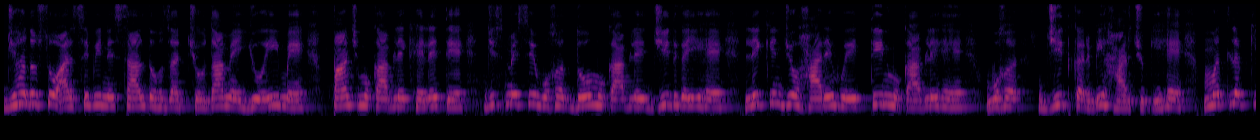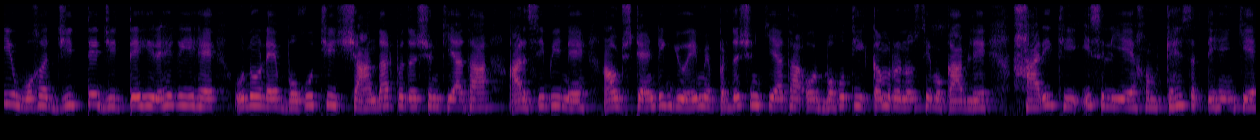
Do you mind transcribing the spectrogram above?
जी हाँ दोस्तों, आरसीबी ने साल 2014 में यूएई में पाँच मुकाबले खेले थे, जिसमें से वह दो मुकाबले जीत गई है, लेकिन जो हारे हुए तीन मुकाबले हैं, वह जीत कर भी हार चुकी है। मतलब कि वह जीतते जीतते ही रह गई है। उन्होंने बहुत ही शानदार प्रदर्शन किया था। आरसीबी ने आउटस्टैंडिंग यूएई में प्रदर्शन किया था और बहुत ही कम रनों से मुकाबले हारी थी, इसलिए लिए हम कह सकते हैं कि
